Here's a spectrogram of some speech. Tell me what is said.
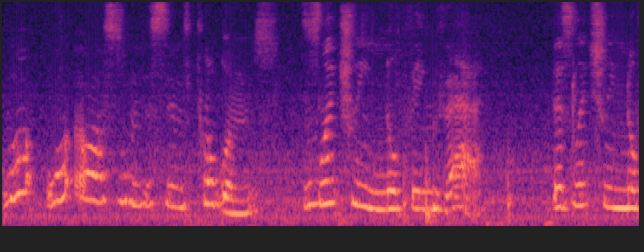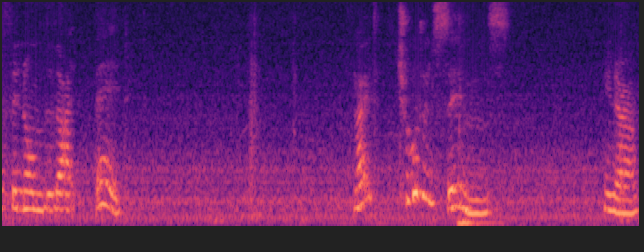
what what are some of the Sims problems? There's literally nothing there. There's literally nothing under that bed. Like children's sins. you know.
